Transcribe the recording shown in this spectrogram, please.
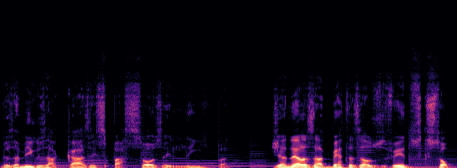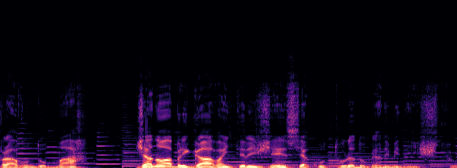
Meus amigos, a casa espaçosa e limpa, janelas abertas aos ventos que sopravam do mar, já não abrigava a inteligência e a cultura do grande ministro.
